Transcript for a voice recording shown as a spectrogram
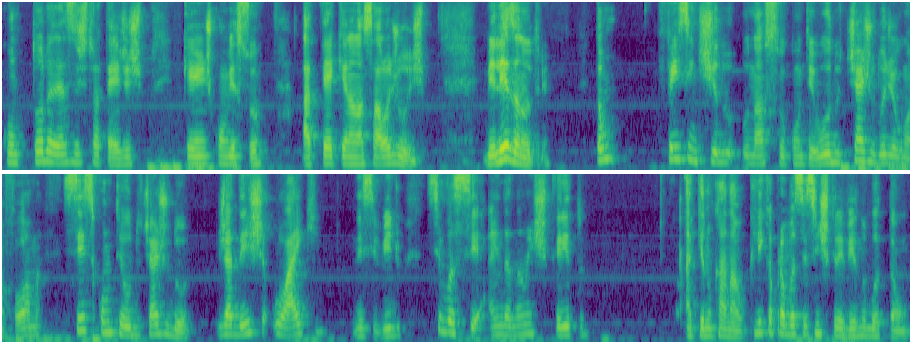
com todas essas estratégias que a gente conversou até aqui na nossa aula de hoje. Beleza, Nutri? Então, fez sentido o nosso conteúdo? Te ajudou de alguma forma? Se esse conteúdo te ajudou, já deixa o like nesse vídeo. Se você ainda não é inscrito aqui no canal, clica para você se inscrever no botão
